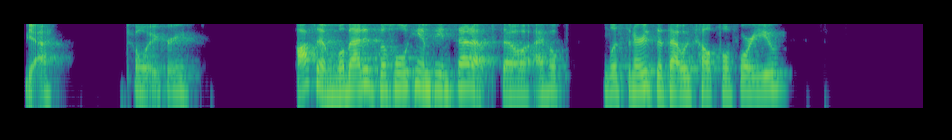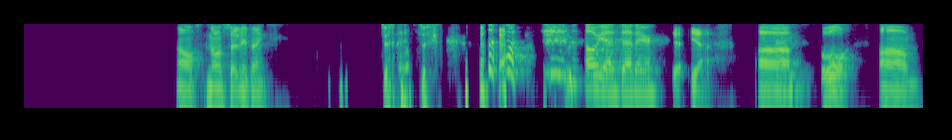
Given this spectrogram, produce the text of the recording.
Yeah, totally agree. Awesome. Well, that is the whole campaign setup. So I hope listeners that that was helpful for you? Oh, no one said anything. Just, just. oh yeah, dead air. Yeah, yeah. Uh, cool. Um,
